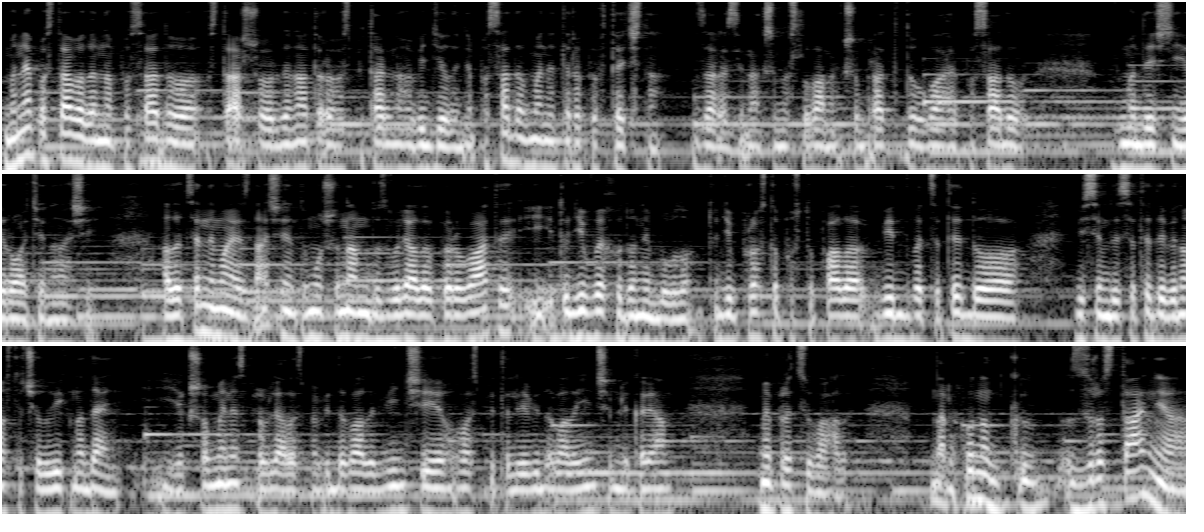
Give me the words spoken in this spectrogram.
Мене поставили на посаду старшого ординатора госпітального відділення. Посада в мене терапевтична, зараз інакшими словами, якщо брати до уваги посаду в медичній роті нашій. Але це не має значення, тому що нам дозволяли оперувати, і тоді виходу не було. Тоді просто поступало від 20 до 80-90 чоловік на день. І якщо ми не справлялися, ми віддавали в інші госпіталі, віддавали іншим лікарям. Ми працювали. На рахунок зростання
